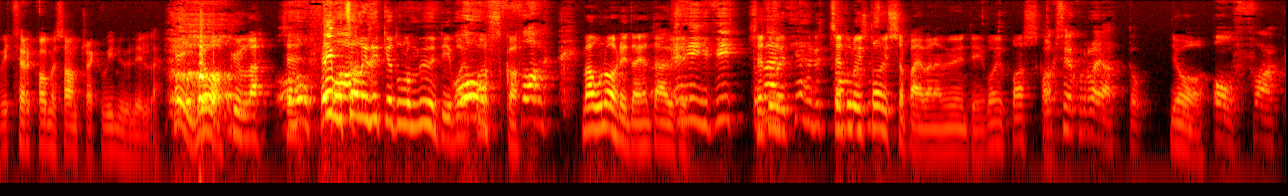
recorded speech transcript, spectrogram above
Witcher 3 soundtrack vinylille. Hei, joo, kyllä. Se, Oh, ei, mutta se oli nyt jo tullut myyntiin, voi oh paska. fuck! Mä unohdin tämän ihan täysin. Ei vittu, se mä tuli, en tiennyt se tuli toissapäivänä myyntiin, voi paska. Onko se joku rajattu? Joo, Oh fuck.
